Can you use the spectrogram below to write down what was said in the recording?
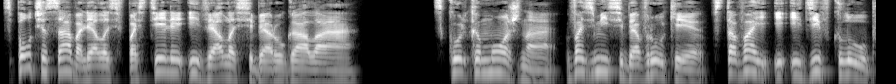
С полчаса валялась в постели и вяло себя ругала. Сколько можно? Возьми себя в руки, вставай и иди в клуб.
